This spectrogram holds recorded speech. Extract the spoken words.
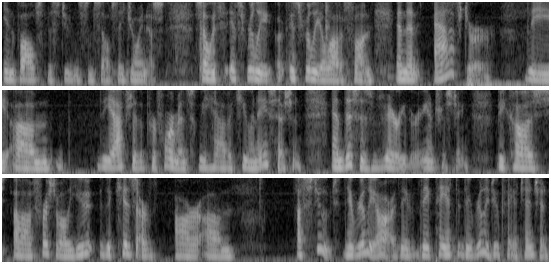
involves the students themselves. They join us, so it's it's really it's really a lot of fun. And then after the um, the after the performance, we have a Q and A session, and this is very very interesting because uh, first of all, you the kids are are um, astute. They really are. They they pay they really do pay attention,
